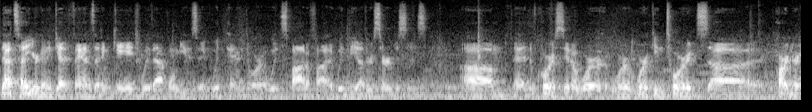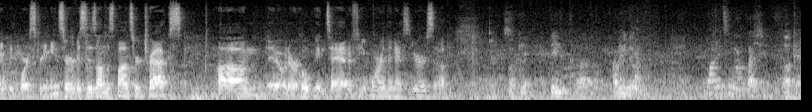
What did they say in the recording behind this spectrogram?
that's how you're going to get fans that engage with Apple Music, with Pandora, with Spotify, with the other services. Um, and of course, you know we're we're working towards uh, partnering with more streaming services on the sponsored tracks. Um, you know, and are hoping to add a few more in the next year or so. Okay, I think, uh, how are we doing? One or two more questions. Okay.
